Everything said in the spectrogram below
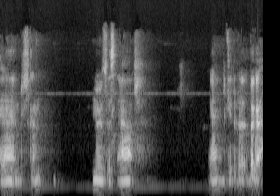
and just going to move this out and get it a bit bigger.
